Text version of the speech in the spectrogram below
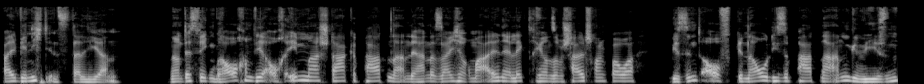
weil wir nicht installieren. Und deswegen brauchen wir auch immer starke Partner an der Hand. Das sage ich auch immer allen Elektrikern, unserem Schaltschrankbauer. Wir sind auf genau diese Partner angewiesen.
